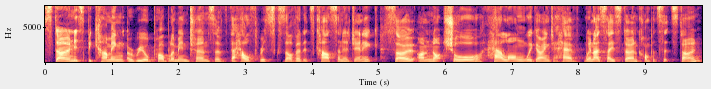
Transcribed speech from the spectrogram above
Stone is becoming a real problem in terms of the health risks of it. It's carcinogenic. So, I'm not sure how long we're going to have, when I say stone, composite stone.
